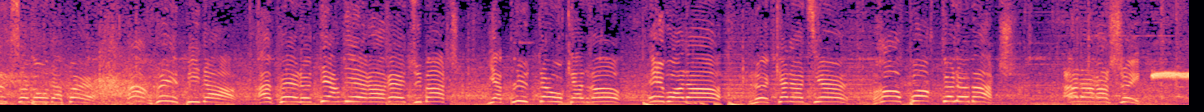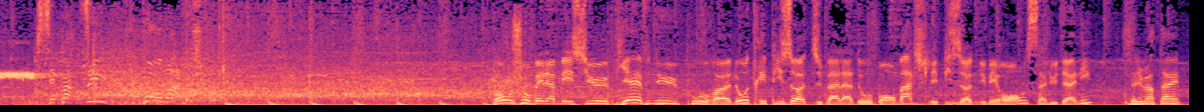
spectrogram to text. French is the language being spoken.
5 secondes à faire. Harvey Pinard a fait le dernier arrêt du match. Il n'y a plus de temps au cadran. Et voilà, le Canadien remporte le match à l'arraché. C'est parti, bon match. Bonjour mesdames, messieurs, bienvenue pour un autre épisode du Balado Bon Match, l'épisode numéro 11. Salut Danny. Salut Martin.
